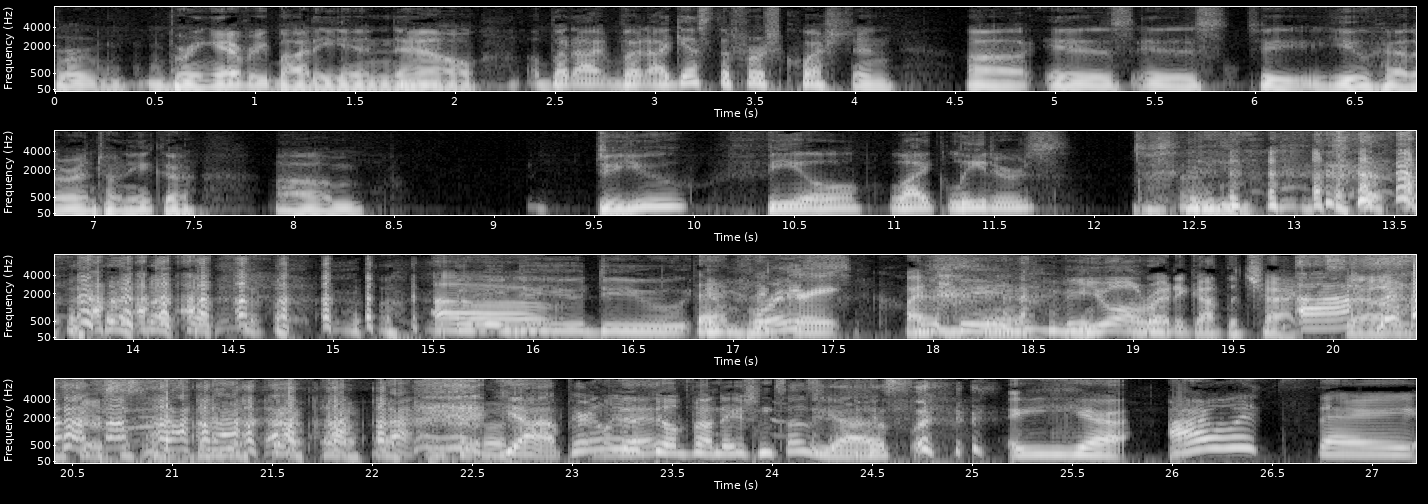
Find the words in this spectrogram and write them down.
bring everybody in now. But I but I guess the first question uh, is is to you, Heather and Tonika. Um, do you feel like leaders? I mean, I mean, do you do you That's a great question. being, being You already got the check. Ah. So yeah, apparently the Field Foundation says yes. Yeah, I would say,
